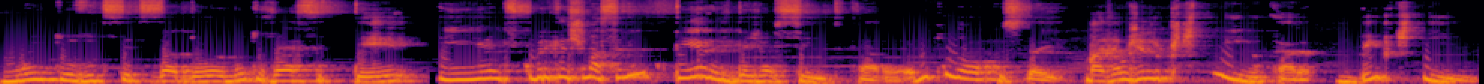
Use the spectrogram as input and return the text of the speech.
muito sintetizador, muito VST. E eu descobri que existe uma cena inteira de Dungeon Synth, cara. É muito louco isso daí. Mas é um gênero pequenininho, cara. Bem pequenininho.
